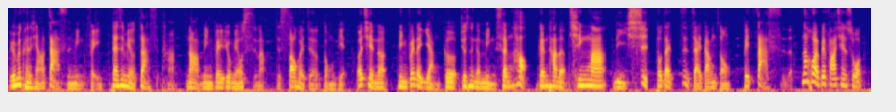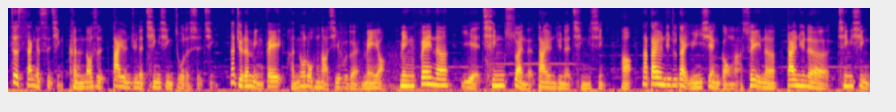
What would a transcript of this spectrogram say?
原本可能想要炸死闵妃，但是没有炸死她，那闵妃就没有死嘛，就烧毁整个宫殿。而且呢，闵妃的养哥就是那个闵生浩，跟他的亲妈李氏都在自宅当中被炸死了。那后来被发现说，这三个事情。可能都是大院君的亲信做的事情。那觉得闵妃很懦弱，很好欺负，对？没有，闵妃呢也清算了大院君的亲信。好，那大院君住在云县宫啊，所以呢，大院君的亲信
